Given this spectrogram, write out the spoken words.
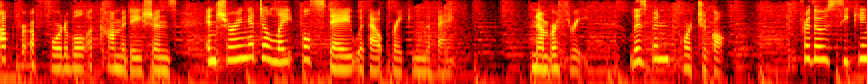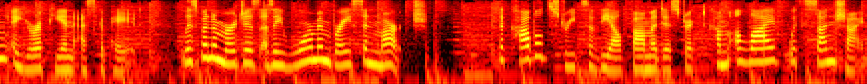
Opt for affordable accommodations, ensuring a delightful stay without breaking the bank. Number 3. Lisbon, Portugal. For those seeking a European escapade, Lisbon emerges as a warm embrace in March. The cobbled streets of the Alfama district come alive with sunshine,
